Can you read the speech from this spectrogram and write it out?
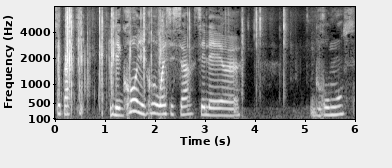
C'est parti. Il est gros, il est gros. Ouais, c'est ça. C'est les euh, gros monstres.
